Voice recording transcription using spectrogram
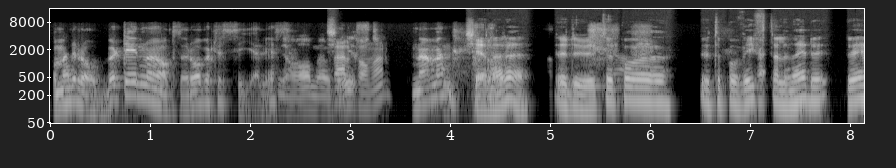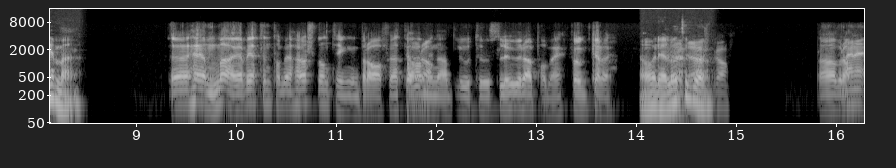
kommer Robert in nu också? Robert Hyselius? Ja, men. Välkommen. Nej, men, Tjenare! Är du ute på, ute på vift eller nej, du, du är hemma? Jag är hemma. Jag vet inte om jag hörs någonting bra för att jag har mina bluetooth-lurar på mig. Funkar det? Ja, det låter bra. bra. Ja, bra. Men eh,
